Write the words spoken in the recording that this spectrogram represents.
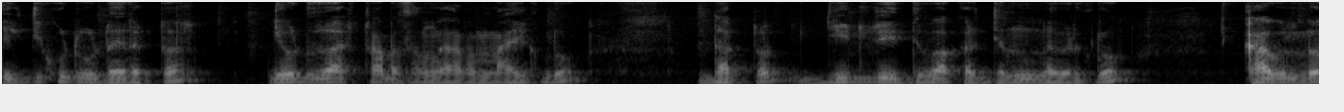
ఎగ్జిక్యూటివ్ డైరెక్టర్ ఏడు రాష్ట్రాల సంఘాల నాయకులు డాక్టర్ జీడీడీ దివాకర్ జన్మదిన వేడుకలు కావుల్లో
